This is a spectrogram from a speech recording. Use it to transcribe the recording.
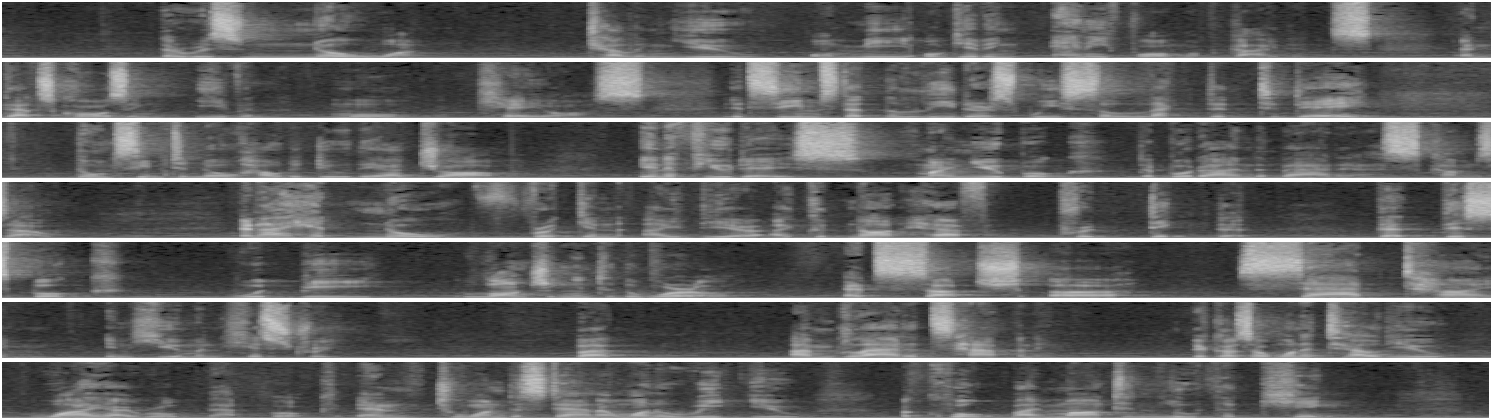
there is no one telling you or me or giving any form of guidance, and that's causing even more chaos. It seems that the leaders we selected today don't seem to know how to do their job. In a few days, my new book, The Buddha and the Badass, comes out. And I had no freaking idea. I could not have predicted that this book would be launching into the world at such a sad time in human history. But I'm glad it's happening because I want to tell you why I wrote that book. And to understand, I want to read you a quote by Martin Luther King,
